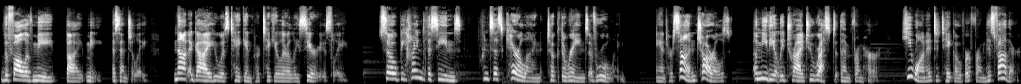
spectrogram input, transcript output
The Fall of Me by Me, essentially. Not a guy who was taken particularly seriously. So, behind the scenes, Princess Caroline took the reins of ruling, and her son, Charles, immediately tried to wrest them from her he wanted to take over from his father.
